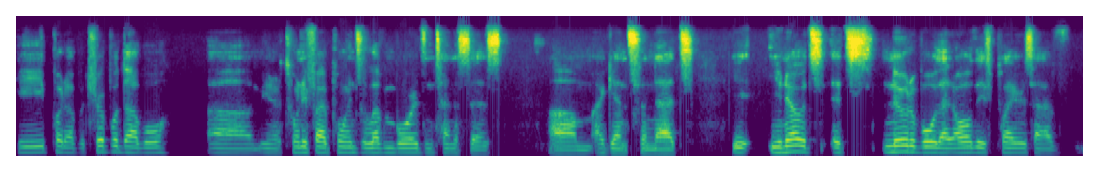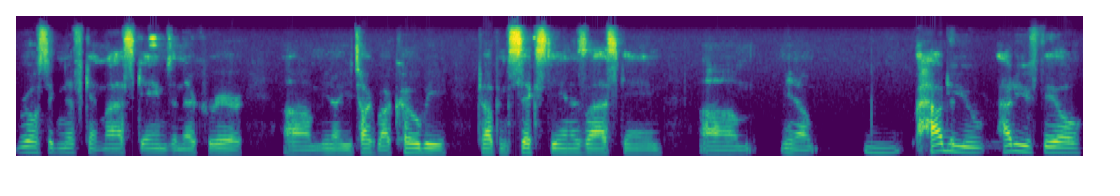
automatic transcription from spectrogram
He put up a triple double, um, you know, 25 points, 11 boards, and 10 assists um, against the Nets. You, you know, it's it's notable that all these players have real significant last games in their career. Um, you know, you talk about Kobe dropping 60 in his last game. Um, you know, how do you how do you feel?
